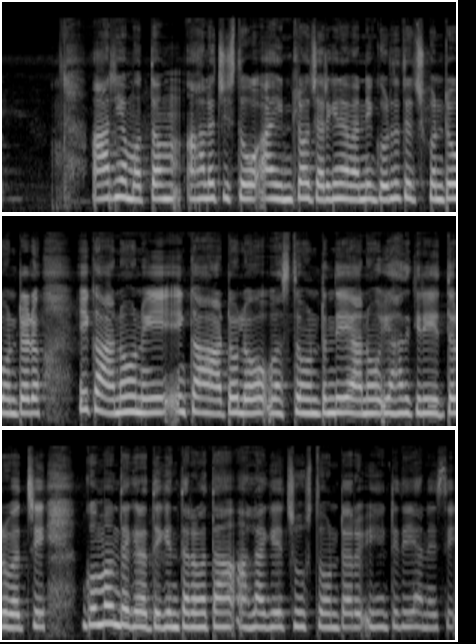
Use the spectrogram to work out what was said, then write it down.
ఆర్య మొత్తం ఆలోచిస్తూ ఆ ఇంట్లో జరిగినవన్నీ గుర్తు తెచ్చుకుంటూ ఉంటాడు. ఇక అనుని ఇంకా ఆటోలో వస్తూ ఉంటుంది. అను యాదగిరి ఇద్దరు వచ్చి గుమ్మం దగ్గర దిగిన తర్వాత అలాగే చూస్తూ ఉంటారు. ఏంటిది అనేసి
